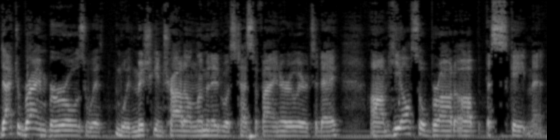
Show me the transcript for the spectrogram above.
Dr. Bryan Burroughs with, with Michigan Trout Unlimited was testifying earlier today. Um, he also brought up escapement.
